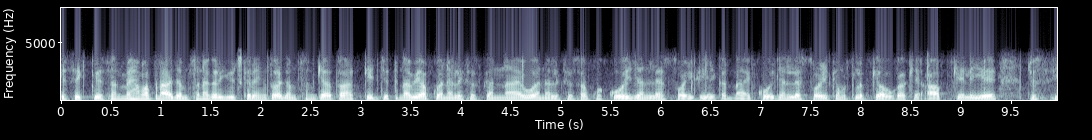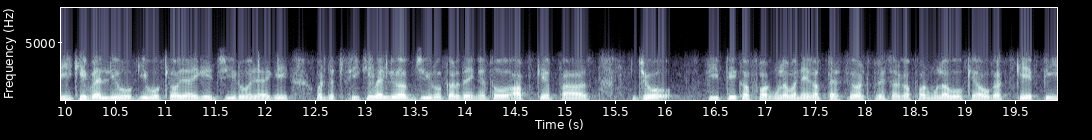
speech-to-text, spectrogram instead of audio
इस इक्वेशन में हम अपना अजम्पन अगर यूज़ करेंगे तो अजम्पन क्या था कि जितना भी आपको एनालिसिस करना है, वो एनालिसिस आपको कोइजन लेस सॉइल के लिए करना है। कोइजन लेस सॉइल का मतलब क्या होगा कि आपके लिए जो सी की वैल्यू होगी वो क्या हो जाएगी? ज़ीरो हो जाएगी। और जब सी की वैल्यू आप ज़ीरो कर देंगे तो आपके पास जो पीपी का फॉर्मूला बनेगा पैसिव अर्थ प्रेशर का फॉर्मूला वो क्या होगा? के पी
